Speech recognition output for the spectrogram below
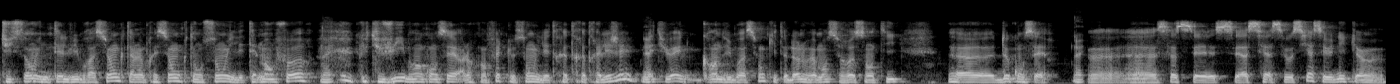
Tu sens une telle vibration que tu as l'impression que ton son il est tellement fort que tu vibres en concert, alors qu'en fait le son il est très très très léger, mais tu as une grande vibration qui te donne vraiment ce ressenti euh, de concert. Euh, ça c'est assez, assez aussi assez unique. Hein.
